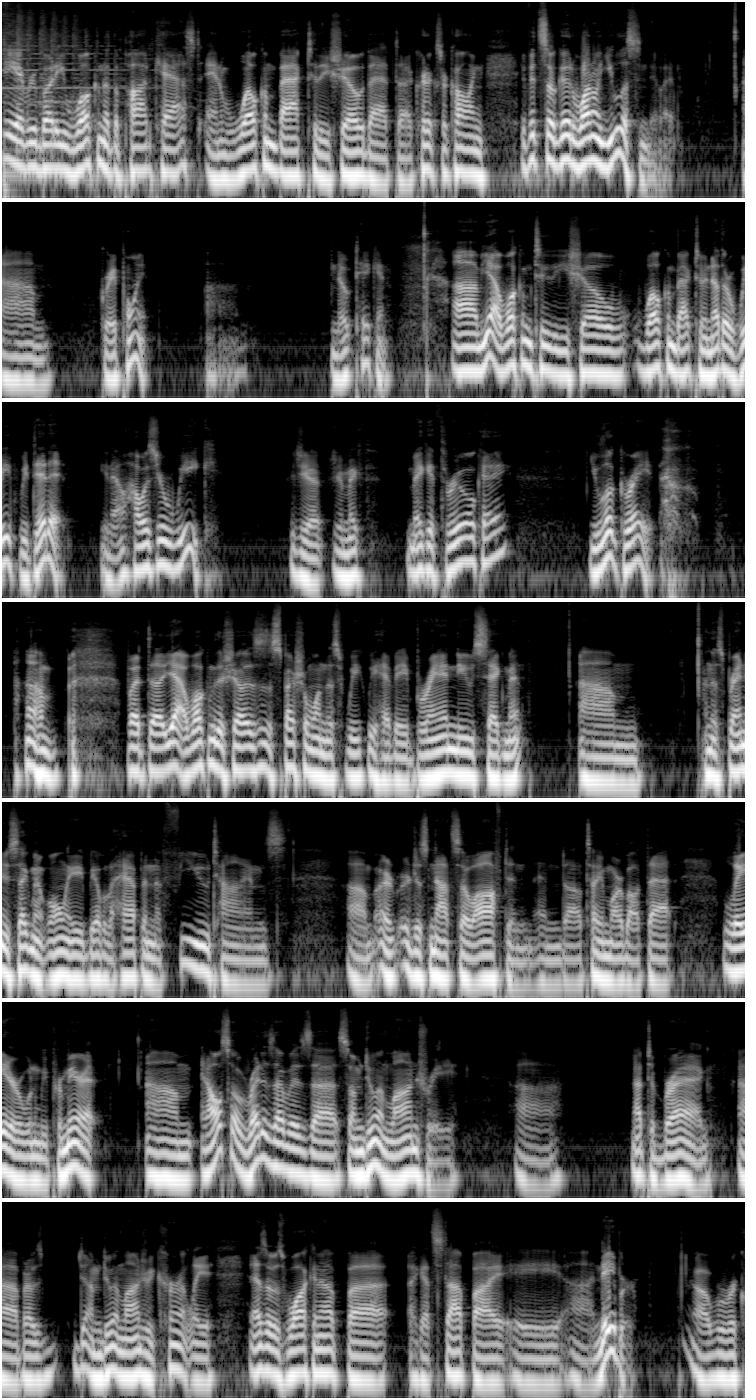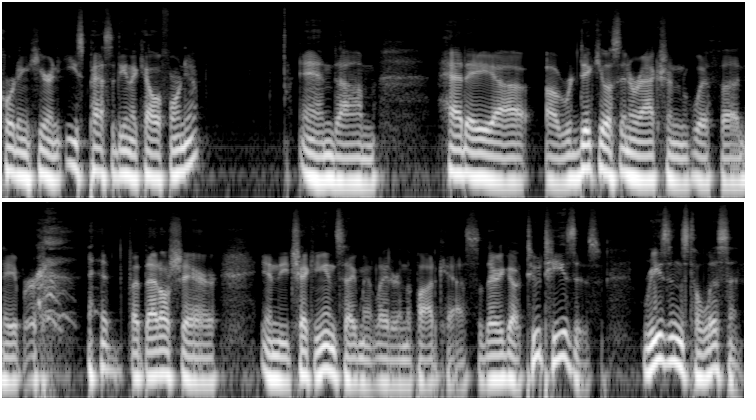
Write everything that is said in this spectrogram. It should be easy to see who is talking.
Speaker 1: Hey, everybody, welcome to the podcast and welcome back to the show that uh, critics are calling If It's So Good, Why Don't You Listen to It? Um, great point. Um, note taken. Um, yeah, welcome to the show. Welcome back to another week. We did it. You know, how was your week? Did you, did you make, make it through okay? You look great. um, but uh, yeah, welcome to the show. This is a special one this week. We have a brand new segment. Um, and this brand new segment will only be able to happen a few times, um, or, or, just not so often. And I'll tell you more about that later when we premiere it. Um, and also, right as I was, uh, so I'm doing laundry, uh, not to brag, uh, but I was I'm doing laundry currently. And as I was walking up, uh, I got stopped by a uh, neighbor. Uh, we're recording here in East Pasadena, California, and um, had a, uh, a ridiculous interaction with a neighbor, but that'll share in the checking in segment later in the podcast. So there you go. Two teases, reasons to listen.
